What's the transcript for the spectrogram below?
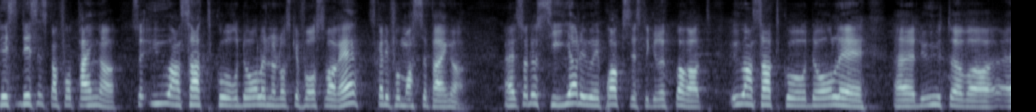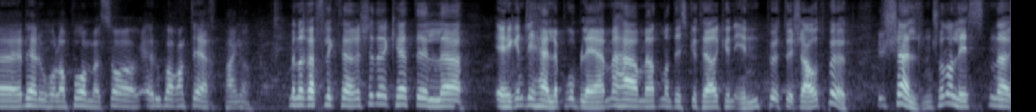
disse, disse skal få penger. Så uansett hvor dårlig det norske forsvaret er, skal de få masse penger. Eh, så da sier du jo i praksis til grupper at uansett hvor dårlig eh, du utøver eh, det du holder på med, så er du garantert penger. Men reflekterer ikke det, Ketil, egentlig hele problemet her med at man diskuterer kun input, ikke output. Sjelden journalistene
